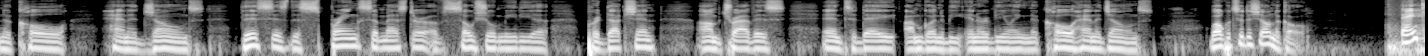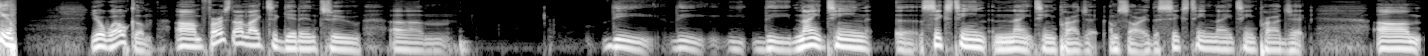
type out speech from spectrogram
Nicole Hannah Jones. This is the spring semester of social media production. I'm Travis, and today I'm going to be interviewing Nikole Hannah-Jones. Welcome to the show, Nikole. Thank you. You're welcome. Um, first, I'd like to get into um, the the the 19 uh, 1619 project i'm sorry the 1619 project Um,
